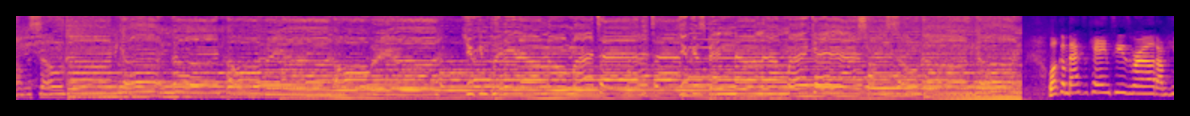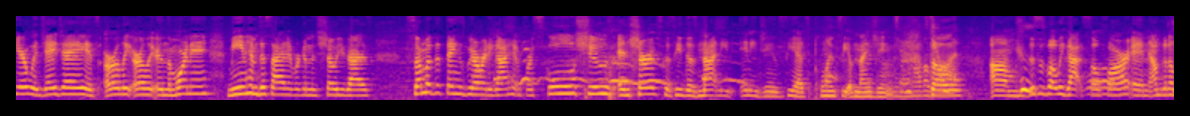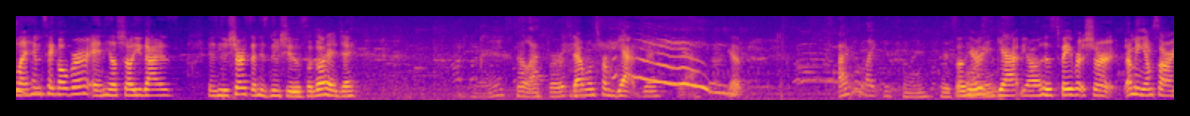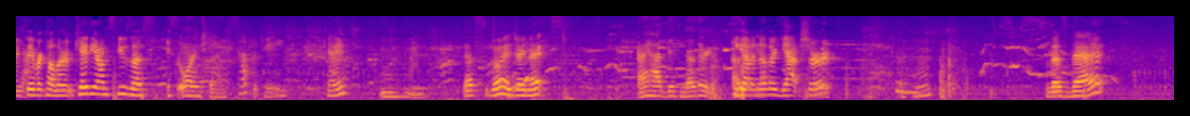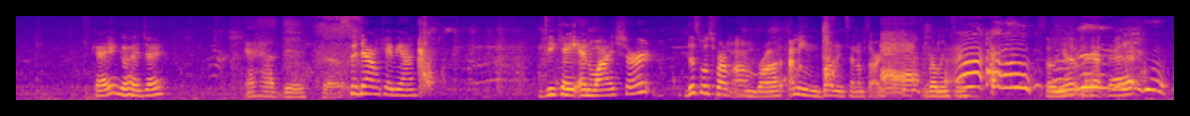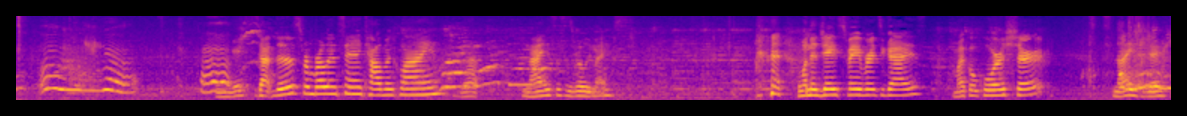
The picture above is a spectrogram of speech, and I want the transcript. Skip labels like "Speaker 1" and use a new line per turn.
I'm so gone, gone, gone over you, over you. You can put it all on my tab. You can spend all of my cash. I'm so gone, gone.
Welcome back to KNT's World. I'm here with JJ. It's early, early in the morning. Me and him decided we're going to show you guys some of the things we already got him for school, shoes, and shirts because he does not need any jeans. He has plenty of nice jeans.
Yeah, have a
so,
lot.
Um, this is what we got so far, and I'm going to let him take over, and he'll show you guys his new shirts and his new shoes. So go ahead, Jay.
Okay, so at first,
That one's from Gap, Jay.
yeah,
Yep.
I really like this one. This
So here's
orange.
Gap, y'all. His favorite shirt. I mean, I'm sorry,
Yeah.
favorite color. Kavion, excuse us.
It's orange, guys. Stop it, Cave.
Okay.
Mm-hmm.
That's go ahead, Jay. Next,
I have this another.
he got another Gap shirt.
Hmm
So that's that. Okay, go ahead, Jay.
I have this. Uh,
Sit down, Kavion. DKNY shirt. This was from um. I mean Burlington. I'm sorry, Burlington. So yep, we got that.
this.
Got this from Burlington. Calvin Klein.
Yep.
Nice. This is really nice. One of Jay's favorites, you guys. Michael Kors shirt. It's nice, Jay.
